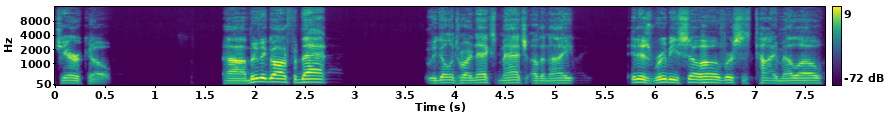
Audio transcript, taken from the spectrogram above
Jericho. Uh, moving on from that, we go into our next match of the night. It is Ruby Soho versus Tay Melo.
